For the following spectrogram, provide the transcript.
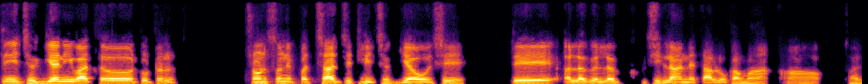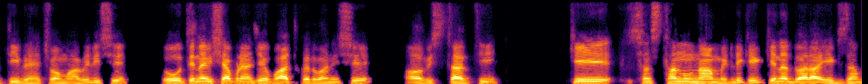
તેની જગ્યાની વાત ટોટલ ત્રણસો ને પચાસ જેટલી જગ્યાઓ છે તે અલગ અલગ જિલ્લા અને તાલુકામાં ભરતી વહેંચવામાં આવેલી છે. તો તેના વિશે આપણે આજે વાત કરવાની છે વિસ્તારથી. કે સંસ્થાનું નામ એટલે કે કેના દ્વારા એક્ઝામ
